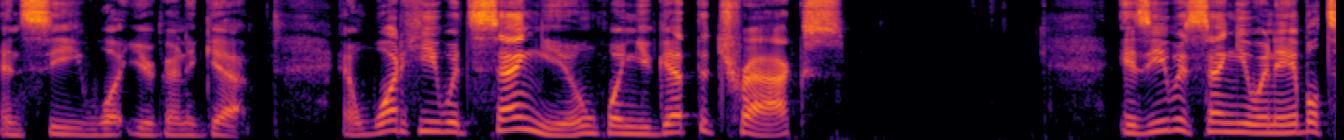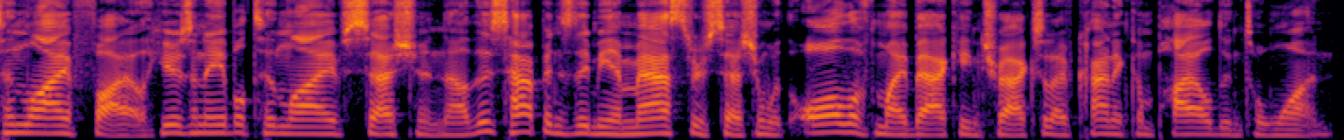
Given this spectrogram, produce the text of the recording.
and see what you're going to get. And what he would send you when you get the tracks is he would send you an Ableton Live file. Here's an Ableton Live session. Now, this happens to be a master session with all of my backing tracks that I've kind of compiled into one.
